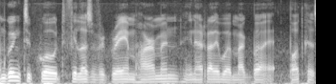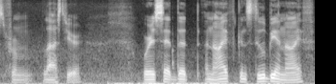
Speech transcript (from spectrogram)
I'm going to quote philosopher Graham Harman in a Radio Macba podcast from last year, where he said that a knife can still be a knife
